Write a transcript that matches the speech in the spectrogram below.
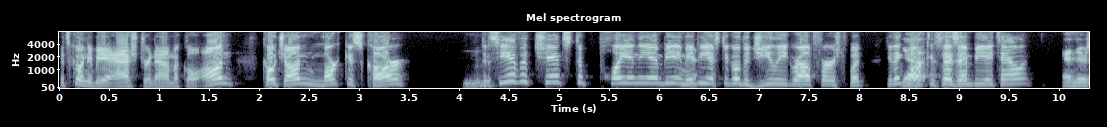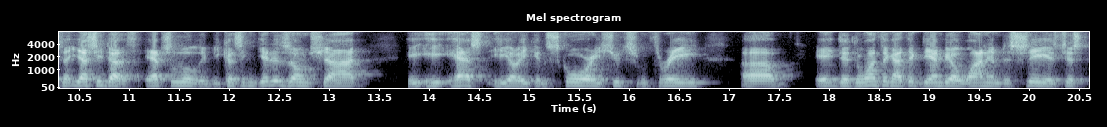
it's going to be astronomical. On coach on Marcus Carr, Mm-hmm. Does he have a chance to play in the NBA? Maybe he has to go the G League route first, but do you think yeah. Marcus has NBA talent? And there's a, yes, he does absolutely because he can get his own shot. He he has he, you know he can score. He shoots from three. Uh, it, the one thing I think the NBA will want him to see is just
